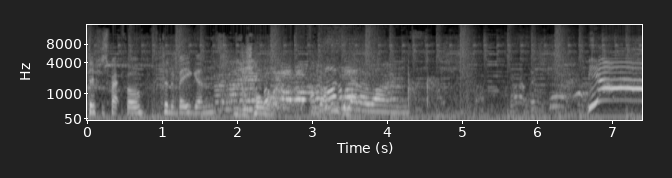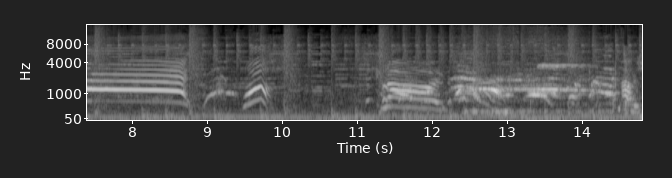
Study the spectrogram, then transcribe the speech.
Disrespectful to the vegans. It's a small one. I want the yellow one. Yes! What's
